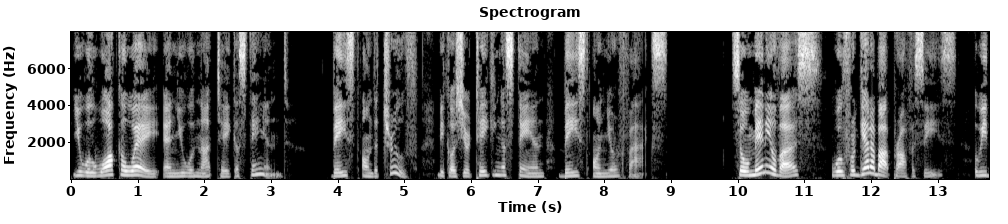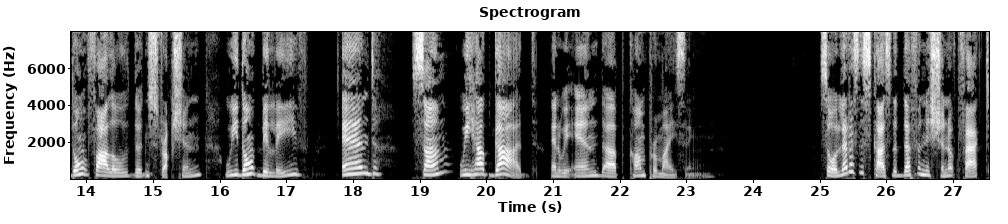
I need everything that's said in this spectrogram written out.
You will walk away and you will not take a stand based on the truth because you're taking a stand based on your facts. So many of us will forget about prophecies. We don't follow the instruction. We don't believe. And some we help God and we end up compromising. So let us discuss the definition of fact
